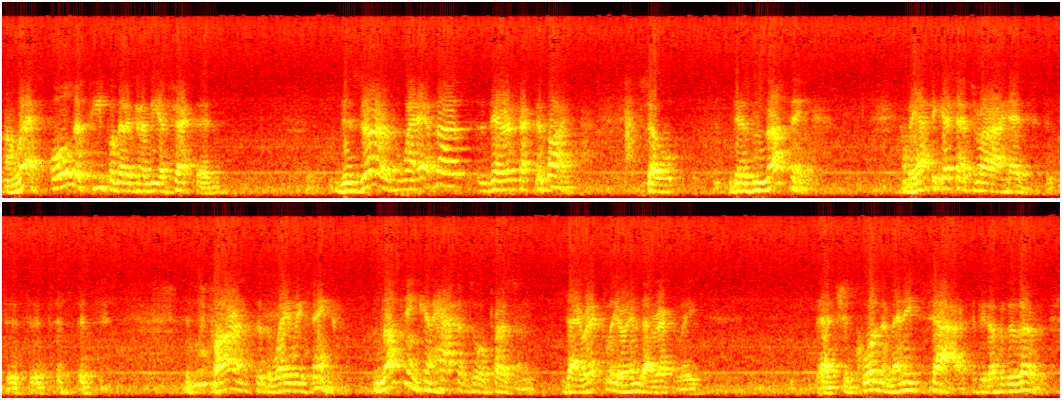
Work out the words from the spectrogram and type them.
unless all the people that are going to be affected deserve whatever they're affected by. So there's nothing, and we have to get that through our heads. It's, it's, it's, it's, it's, it's foreign to the way we think. Nothing can happen to a person, directly or indirectly, that should cause him any sad if he doesn't deserve it.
